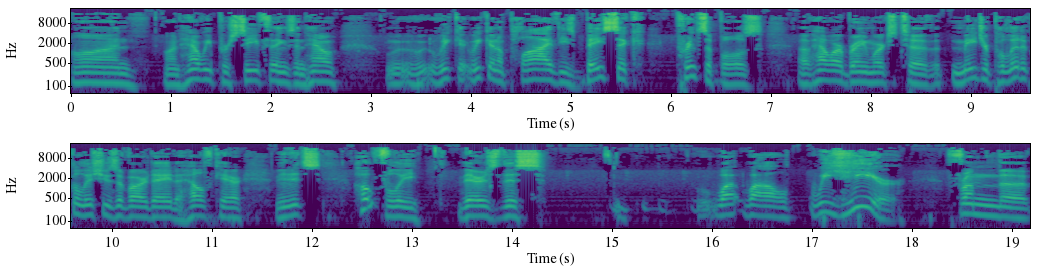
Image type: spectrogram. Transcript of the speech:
on on how we perceive things and how we can we can apply these basic principles of how our brain works to the major political issues of our day, to healthcare. I mean, it's hopefully there's this. While we hear from the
